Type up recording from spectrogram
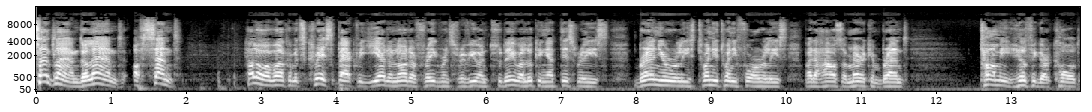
Scentland, the land of scent. Hello and welcome, it's Chris back with yet another fragrance review and today we're looking at this release, brand new release, 2024 release by the house American brand Tommy Hilfiger called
